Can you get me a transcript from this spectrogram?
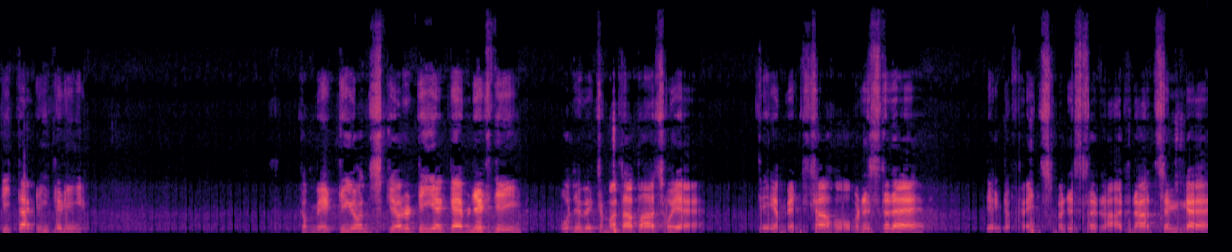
ਕੀਤਾ ਕਿ? ਜਿਹੜੀ ਕਮੇਟੀ ਔਨ ਸਿਕਿਉਰਿਟੀ ਹੈ, ਕੈਬਨਿਟ ਦੀ, ਉਹਦੇ ਵਿੱਚ ਮਤਾ ਪਾਸ ਹੋਇਆ ਹੈ। ਤੇ ਅਮਿਤ ਸ਼ਾਹ ਹੋਮ ਮਿਨਿਸਟਰ ਹੈ, ਤੇ ਡਿਫੈਂਸ ਮਿਨਿਸਟਰ ਰਾਜਨਾਥ ਸਿੰਘ ਹੈ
